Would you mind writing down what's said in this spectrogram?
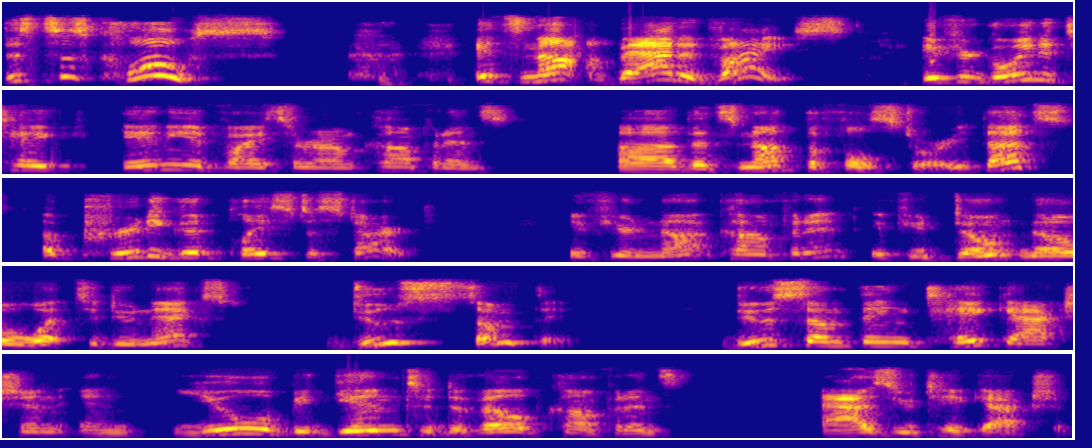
This is close. it's not bad advice. If you're going to take any advice around confidence uh, that's not the full story, that's a pretty good place to start if you're not confident, if you don't know what to do next, do something. Do something, take action, and you will begin to develop confidence as you take action.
